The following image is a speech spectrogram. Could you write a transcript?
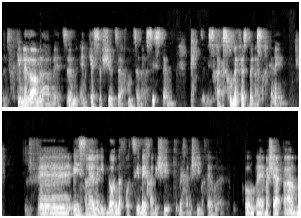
אז משחקים ללא עמלה, בעצם אין כסף שיוצא החוצה מהסיסטם, זה משחק סכום אפס בין השחקנים. ובישראל נגיד מאוד נפוץ ימי חמישי, ימי חמישי עם החבר'ה, במקום מה שהיה פעם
